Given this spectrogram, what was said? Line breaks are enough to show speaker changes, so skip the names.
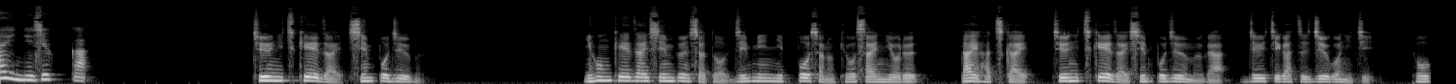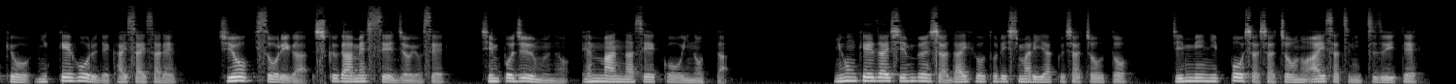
第20課
中日経済シンポジウム日本経済新聞社と人民日報社の共催による第8回中日経済シンポジウムが11月15日、東京日経ホールで開催され、主要期総理が祝賀メッセージを寄せ、シンポジウムの円満な成功を祈った。日本経済新聞社代表取締役社長と人民日報社社長の挨拶に続いて、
